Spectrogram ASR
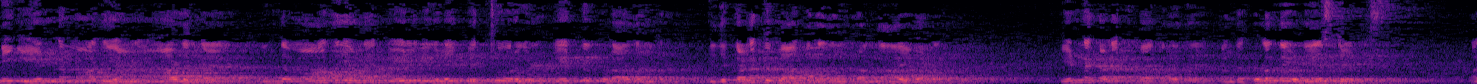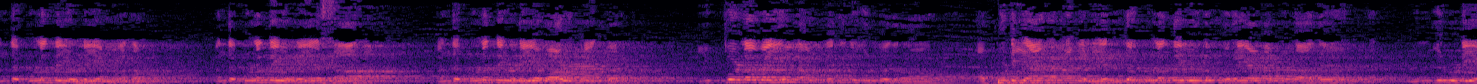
நீங்கள் என்ன மாதிரியான ஆளுங்க? இந்த மாதிரியான கேள்விகளை பெற்றோர்கள் கேட்கக்கூடாதுன்ற இது கணக்கு பார்க்கறதுன்றாங்க ஆய்வாளர். என்ன கணக்கு பார்க்கறது? அந்த குழந்தையுடைய ஸ்டேட்டஸ் அந்த குழந்தையுடைய மதம் அந்த குழந்தையுடைய சாதி அந்த குழந்தையுடைய வாழ்க்கை தரம். இவ்வளவையும் நாம் தெரிந்து கொள்வதனால் அப்படியாக நீங்கள் எந்த குழந்தையோடும் உரையாடக்கூடாது. உங்களுடைய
